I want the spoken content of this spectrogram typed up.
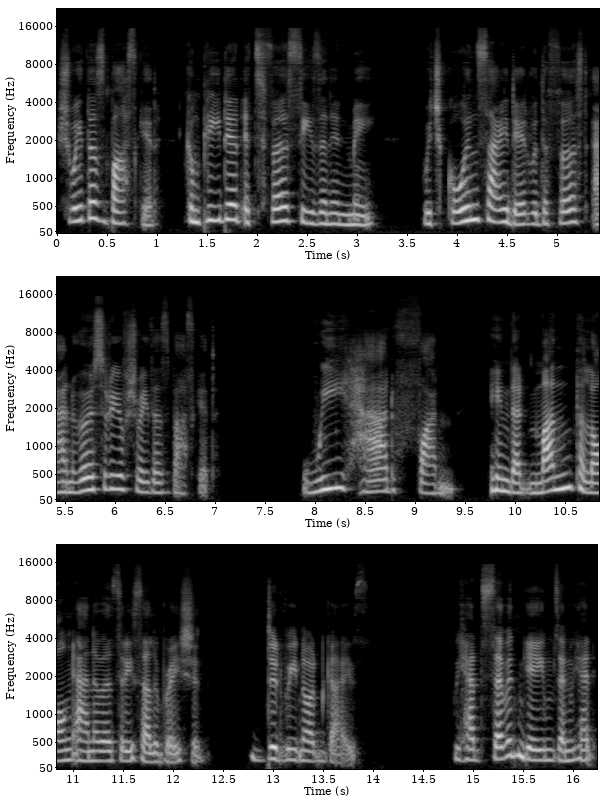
Shweta's Basket completed its first season in May, which coincided with the first anniversary of Shweta's Basket. We had fun in that month long anniversary celebration. Did we not, guys? We had seven games and we had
